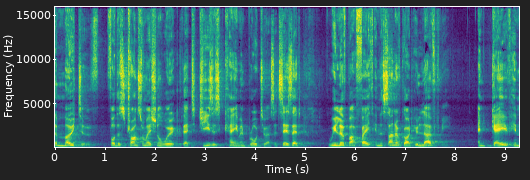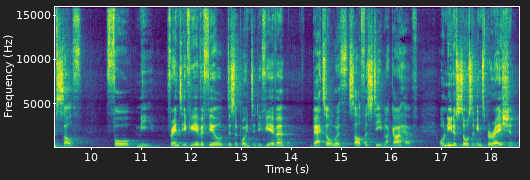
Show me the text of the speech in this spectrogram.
the motive for this transformational work that Jesus came and brought to us. It says that we live by faith in the Son of God who loved me and gave himself for me. Friends, if you ever feel disappointed, if you ever battle with self esteem like I have, or need a source of inspiration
